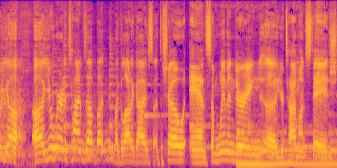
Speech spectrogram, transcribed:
Uh, you were wearing a Time's Up button, like a lot of guys at the show, and some women during uh, your time on stage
